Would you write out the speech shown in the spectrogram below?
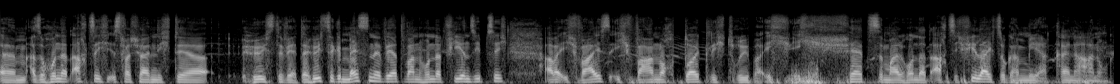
Ähm, also 180 ist wahrscheinlich der höchste Wert. Der höchste gemessene Wert waren 174, aber ich weiß, ich war noch deutlich drüber. Ich, ich schätze mal 180, vielleicht sogar mehr, keine Ahnung.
